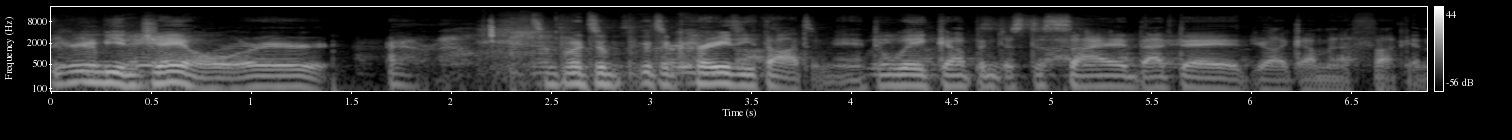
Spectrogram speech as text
You're gonna be in jail, or I don't know. It's a, it's a, it's a crazy thought to me to wake up and just decide that day you're like, I'm gonna fucking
